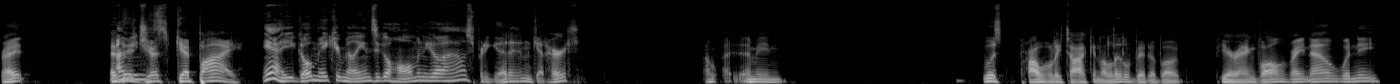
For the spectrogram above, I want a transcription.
right? And I they mean, just get by. Yeah. You go make your millions, you go home, and you go, that was pretty good. I didn't get hurt. I, I mean, he was probably talking a little bit about Pierre Engvall right now, wouldn't he?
